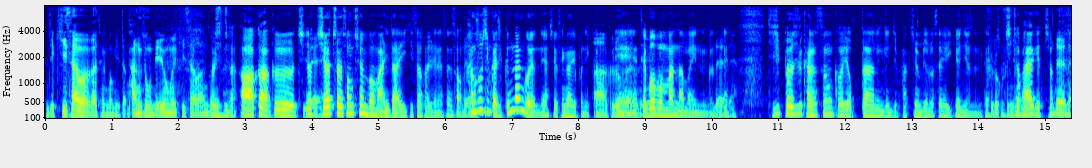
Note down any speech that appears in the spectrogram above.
이제 기사화가 된 겁니다. 방송 내용을 기사화한 것이죠. 그렇습니다. 아, 아까 그 지하, 네. 지하 철 성추행범 아니다 이 기사 관련해서 서- 네. 항소심까지 끝난 거였네요. 제가 생각해 보니까. 아, 그런가요? 예, 대법원만 남아 있는 건데 네, 네. 뒤집혀질 가능성은 거의 없다는 게 이제 박지훈 변호사의 의견이었는데. 지켜봐야겠죠. 네, 네.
